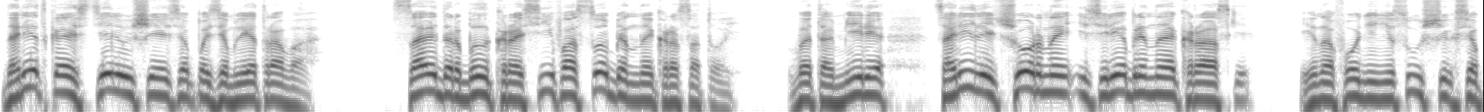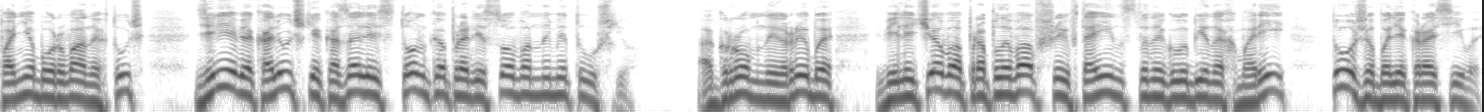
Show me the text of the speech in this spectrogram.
да редкая стелющаяся по земле трава. Сайдер был красив особенной красотой. В этом мире царили черные и серебряные краски, и на фоне несущихся по небу рваных туч деревья-колючки казались тонко прорисованными тушью. Огромные рыбы, величаво проплывавшие в таинственных глубинах морей, тоже были красивы,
